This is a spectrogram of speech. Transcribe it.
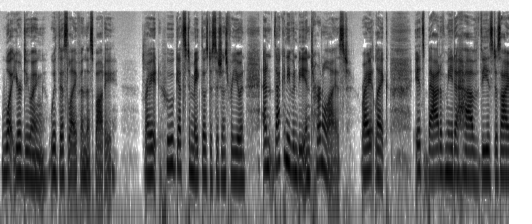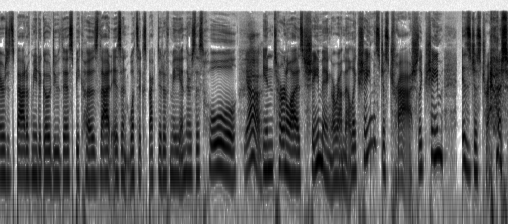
what you're doing with this life and this body? Right? Who gets to make those decisions for you? And and that can even be internalized, right? Like, it's bad of me to have these desires. It's bad of me to go do this because that isn't what's expected of me. And there's this whole yeah. internalized shaming around that. Like, shame is just trash. Like, shame is just trash,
